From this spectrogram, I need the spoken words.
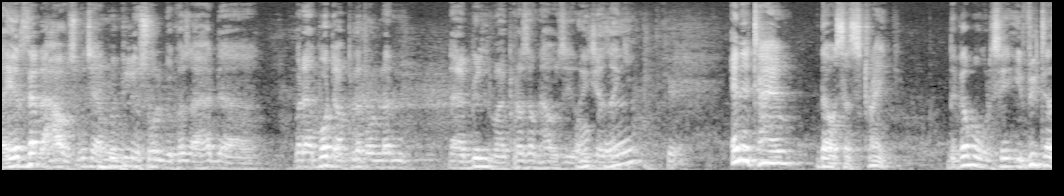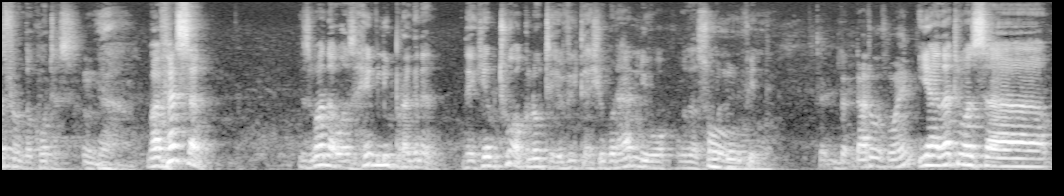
I inherited a house which I mm. quickly sold because I had uh, a, but I bought a plot of land that I built my present house in Rijazaki. Anytime there was a strike, the government would say evict us from the quarters. Yeah. My first son, his mother was heavily pregnant. They came two o'clock to evict her. She could hardly walk with a swollen feet. Th- that was when? Yeah, that was uh,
